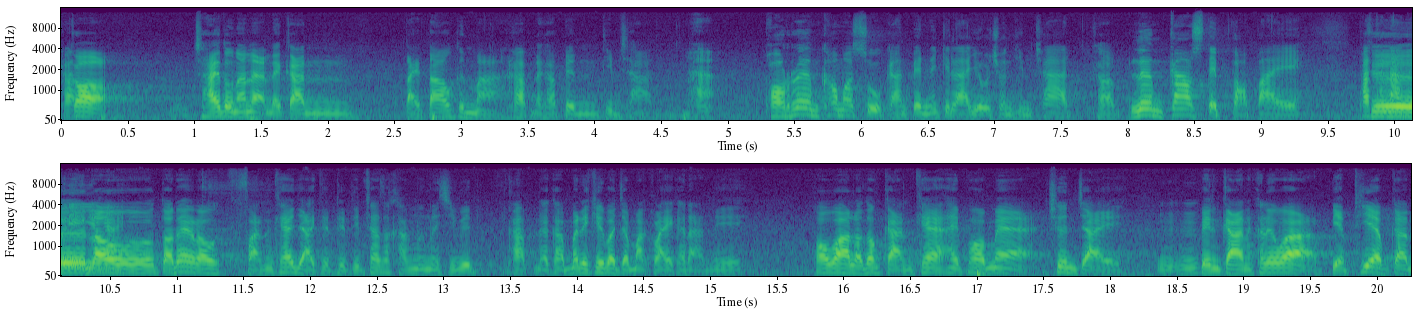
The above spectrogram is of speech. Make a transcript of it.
ครับก็ใช้ตรงนั้นแหละในการไต่เต้าขึ้นมาครับนะครับเป็นทีมชาติฮะพอเริ่มเข้ามาสู่การเป็นนักกีฬาเยาวชนทีมชาติครับเริ่มก้าวสเต็ปต่อไปพัฒคือนาตัวเองยังเราไงตอนแรกเราฝันแค่อยากจะติดทีมชาติสักครั้งหนึ่งในชีวิตครับนะครับไม่ได้คิดว่าจะมาไกลขนาดนี้ เพราะว่าเราต้องการแค่ให้พ่อแม่ชื่นใจ อือฮึ เป็นการเขาเรียกว่าเปรียบเทียบกัน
